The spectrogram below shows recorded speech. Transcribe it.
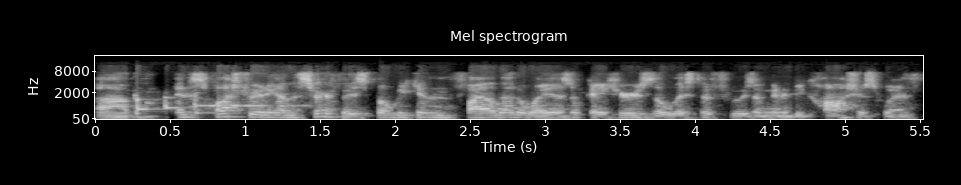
Um, and it's frustrating on the surface, but we can file that away as okay, here's the list of foods I'm going to be cautious with.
